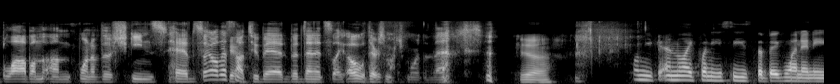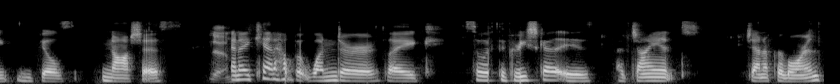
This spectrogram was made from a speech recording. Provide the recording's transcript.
blob on on one of the Shkeen's heads. Like, oh, that's Yeah. not too bad. But then it's like, oh, there's much more than that. Yeah. When you, and like when he sees the big one and he, he feels nauseous. yeah. And I can't help but wonder, like, so if the Greeshka is a giant Jennifer Lawrence,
